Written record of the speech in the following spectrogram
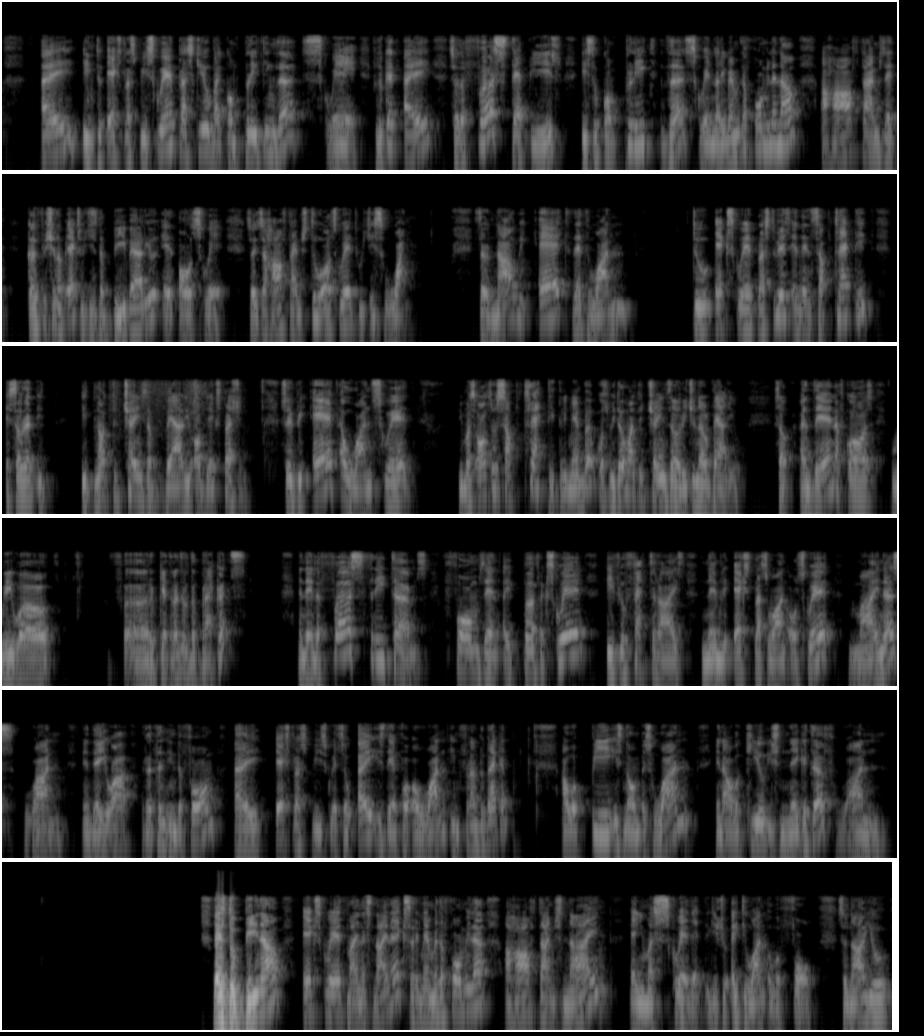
a into x plus b squared plus q by completing the square. If you look at a, so the first step is, is to complete the square. Now remember the formula now, a half times that coefficient of x, which is the b value, and all square. So it's a half times 2 all squared, which is 1. So now we add that 1 to x squared plus 2x and then subtract it so that it it not to change the value of the expression. So if we add a 1 squared, you must also subtract it, remember, because we don't want to change the original value. So, and then, of course, we will uh, get rid of the brackets. And then the first three terms forms then a perfect square if you factorize, namely x plus 1 all squared minus 1. And there you are written in the form a x plus p squared. So a is therefore a 1 in front of the bracket. Our p is, norm is 1 and our q is negative 1. Let's do b now. x squared minus 9x. Remember the formula, a half times 9, and you must square that. It gives you 81 over 4. So now you,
